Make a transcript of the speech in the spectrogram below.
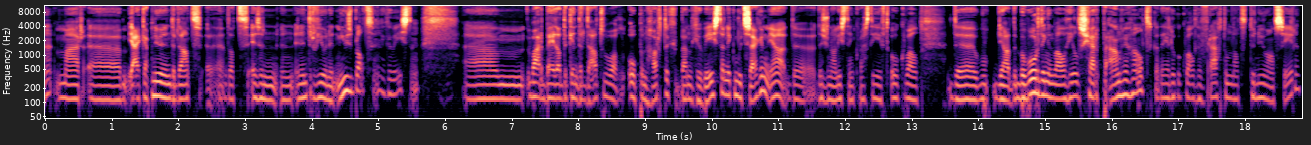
Uh, maar uh, ja, ik heb nu inderdaad, eh, dat is een, een, een, interview in het Nieuwsblad geweest. Um, waarbij dat ik inderdaad wel openhartig ben geweest. En ik moet zeggen, ja, de, de journalist in kwestie heeft ook wel de, ja, de bewoordingen wel heel scherp aangehaald. Ik had eigenlijk ook wel gevraagd om dat te nuanceren.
